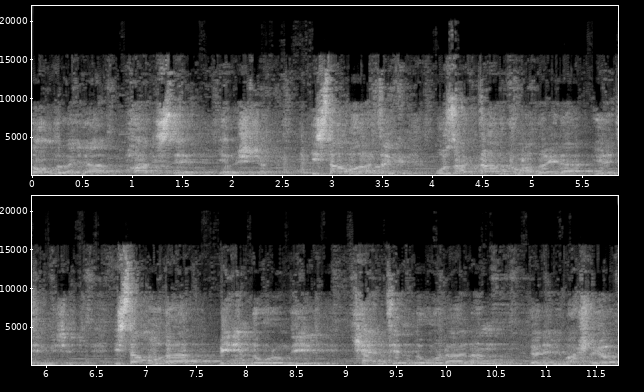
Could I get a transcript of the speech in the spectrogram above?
Londra ile Paris'te yarışacak. İstanbul artık uzaktan kumandayla yönetilmeyecek. İstanbul'da benim doğrum değil, kentin doğrularının dönemi başlıyor.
